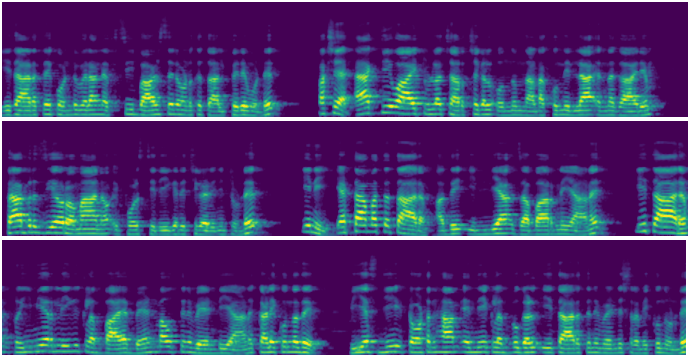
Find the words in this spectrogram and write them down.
ഈ താരത്തെ കൊണ്ടുവരാൻ എഫ് സി ബാഴ്സലോണക്ക് താല്പര്യമുണ്ട്. പക്ഷേ ആക്റ്റീവ് ആയിട്ടുള്ള ചർച്ചകൾ ഒന്നും നടക്കുന്നില്ല എന്ന കാര്യം ഫാബ്രിസിയോ റൊമാനോ ഇപ്പോൾ സ്ഥിരീകരിച്ചു കഴിഞ്ഞിട്ടുണ്ട്. ഇനി എട്ടാമത്തെ താരം അത് ഇല്യ ജബാർണിയാണ് ഈ താരം പ്രീമിയർ ലീഗ് ക്ലബ്ബായ ബേൺമൗത്തിന് വേണ്ടിയാണ് കളിക്കുന്നത്. പി എസ് ജി ടോട്ടൻഹാം എന്നീ ക്ലബ്ബുകൾ ഈ താരത്തിന് വേണ്ടി ശ്രമിക്കുന്നുണ്ട്.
